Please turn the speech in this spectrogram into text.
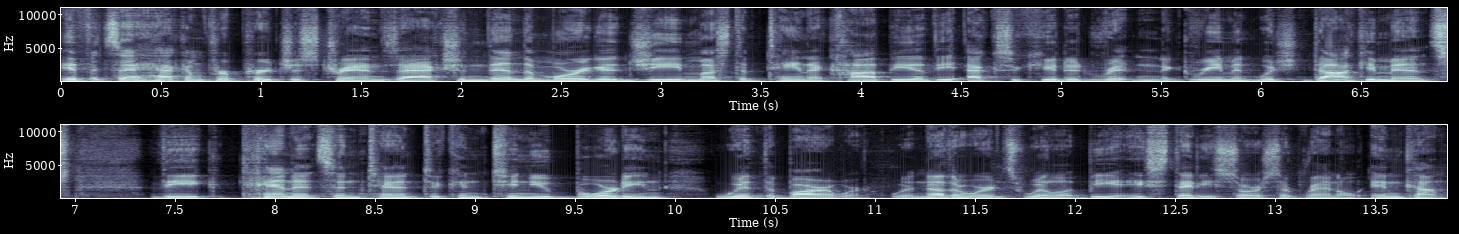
If it's a HECM for purchase transaction, then the mortgagee must obtain a copy of the executed written agreement, which documents the tenant's intent to continue boarding with the borrower. In other words, will it be a steady source of rental income?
